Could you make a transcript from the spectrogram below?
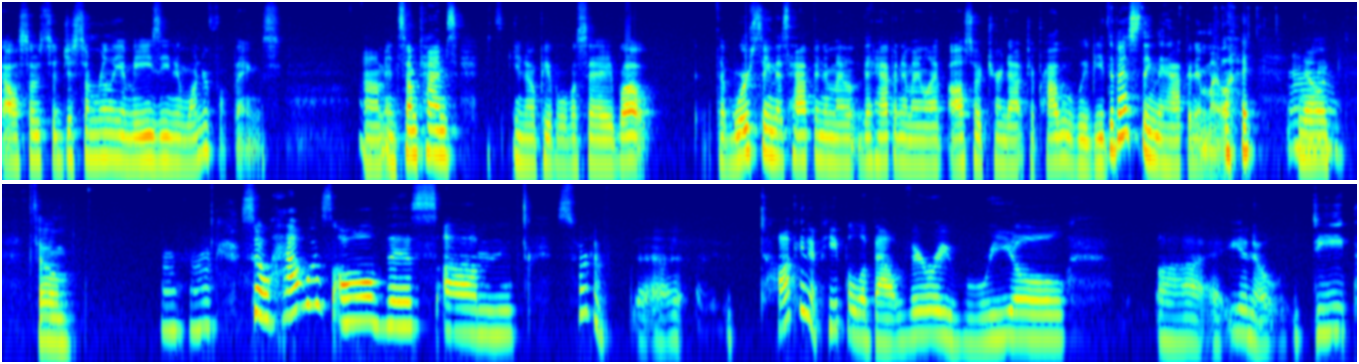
also so just some really amazing and wonderful things. Um, and sometimes, you know, people will say, well, the worst thing that's happened in my that happened in my life also turned out to probably be the best thing that happened in my life. You know, so Mhm. So, how was all this um, sort of uh, talking to people about very real, uh, you know, deep,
